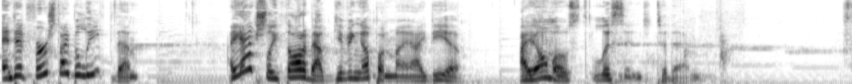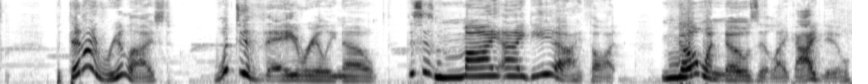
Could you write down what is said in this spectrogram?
And at first, I believed them. I actually thought about giving up on my idea. I almost listened to them. But then I realized what do they really know? This is my idea, I thought. No one knows it like I do.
